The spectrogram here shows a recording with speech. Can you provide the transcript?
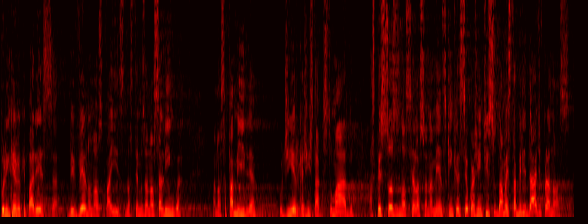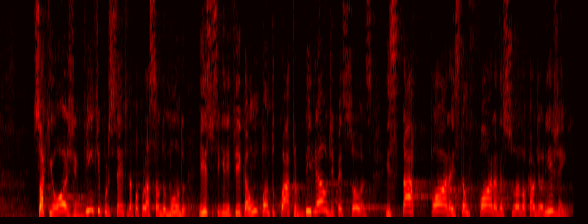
Por incrível que pareça, viver no nosso país, nós temos a nossa língua, a nossa família, o dinheiro que a gente está acostumado, as pessoas dos nossos relacionamentos, quem cresceu com a gente, isso dá uma estabilidade para nós. Só que hoje, 20% da população do mundo, isso significa 1,4 bilhão de pessoas, está fora, estão fora da sua local de origem.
